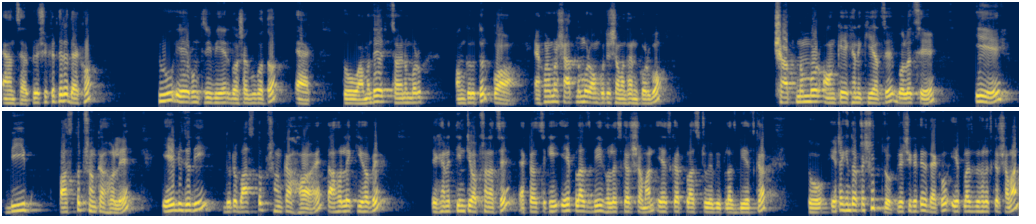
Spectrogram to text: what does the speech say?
অ্যান্সার। প্রিয় শিক্ষার্থীরা, দেখো টু এ এবং থ্রি বি এর গসাগু কত? এক। তো আমাদের ছয় নম্বর অঙ্কের উত্তর ক। এখন আমরা সাত নম্বর অঙ্কটি সমাধান করব। সাত নম্বর অঙ্কে এখানে কি আছে? বলেছে এ বি বাস্তব সংখ্যা হলে এ বি যদি দুটো বাস্তব সংখ্যা হয়, তাহলে কি হবে? এখানে তিনটি অপশন আছে। একটা হচ্ছে কি A plus B whole square সমান A square plus two A B plus B square তো এটা কিন্তু একটা সূত্র। প্রিয় শিক্ষার্থীরা, দেখো A plus B whole square সমান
